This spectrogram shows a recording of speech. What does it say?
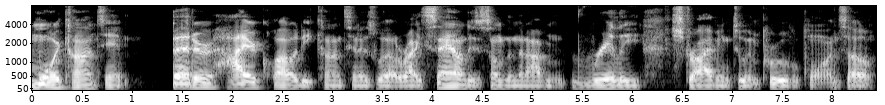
more content, better, higher quality content as well, right? Sound is something that I'm really striving to improve upon. So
